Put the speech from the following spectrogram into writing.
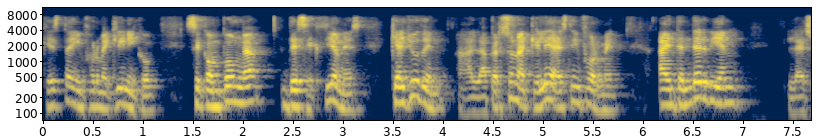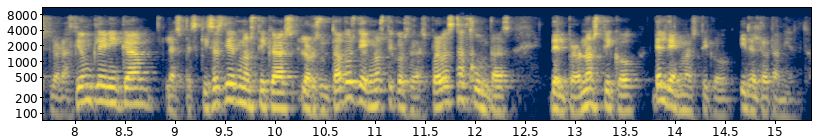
que este informe clínico se componga de secciones que ayuden a la persona que lea este informe a entender bien la exploración clínica, las pesquisas diagnósticas, los resultados diagnósticos de las pruebas adjuntas, del pronóstico, del diagnóstico y del tratamiento.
